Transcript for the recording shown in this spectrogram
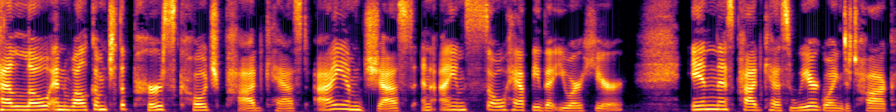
Hello and welcome to the Purse Coach podcast. I am Jess and I am so happy that you are here. In this podcast, we are going to talk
